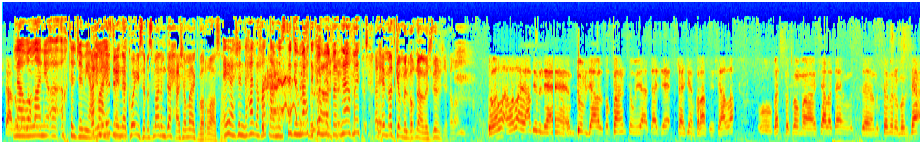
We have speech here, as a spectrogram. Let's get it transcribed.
أستاذ لا والله إني أخت الجميع الله إحنا ندري إنها كويسة بس ما نمدحها عشان ما يكبر راسها. أيوه عشان دحين راح اطلع من الاستوديو وما عاد اكمل البرنامج. الحين ما تكمل برنامج تمشي خلاص. والله والله العظيم إني يعني بدون مجاملة سلطان أنت ويا تاج تاجين في راسي إن شاء الله. وبثكم إن شاء الله دائما مست- مستمر ومبدع.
